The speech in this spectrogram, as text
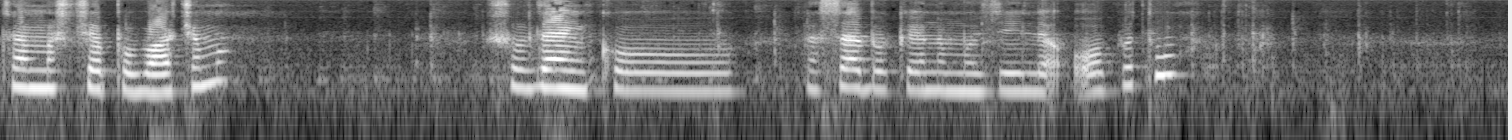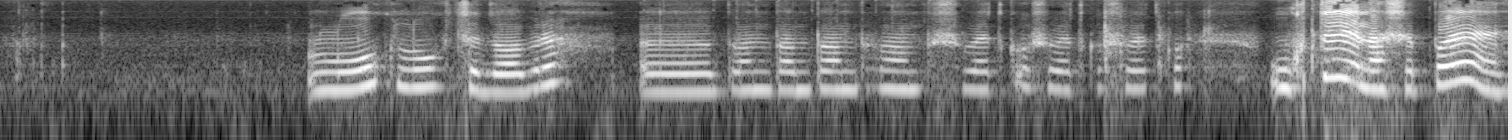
Це ми ще побачимо. Швиденько на себе кинемо зілля опиту. Лук, лук, це добре. Е, Пам-пам-пам-пам, швидко, швидко, швидко. Ух ти, на шипи!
